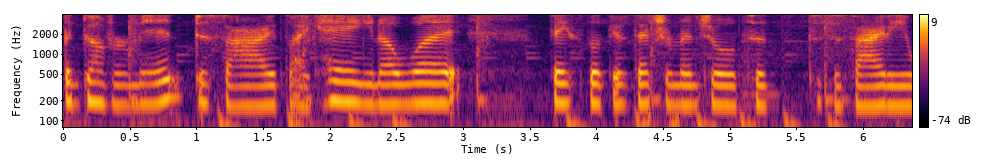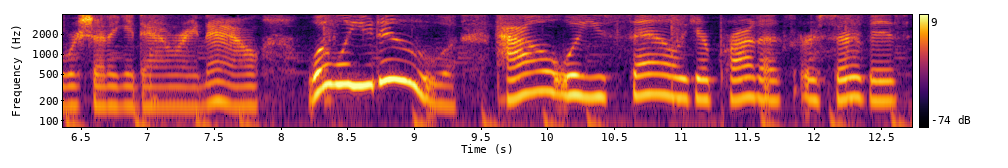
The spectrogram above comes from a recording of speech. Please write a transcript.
the government decides, like, hey, you know what? Facebook is detrimental to, to society, we're shutting it down right now, what will you do? How will you sell your products or service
